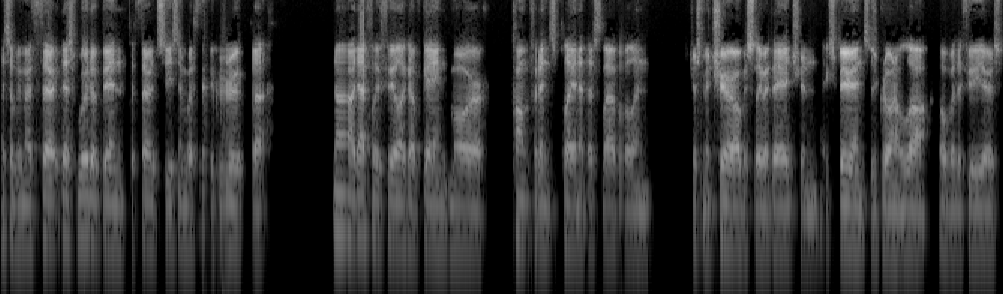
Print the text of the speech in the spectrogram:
This will be my third. This would have been the third season with the group, but no, I definitely feel like I've gained more confidence playing at this level and just mature, obviously, with age and experience has grown a lot over the few years.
